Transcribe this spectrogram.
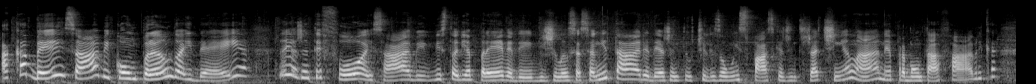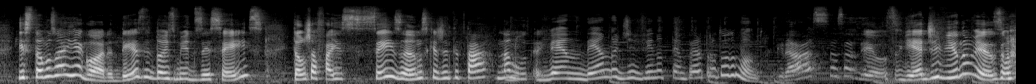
acabei, sabe, comprando a ideia. Daí a gente foi, sabe, vistoria prévia de vigilância sanitária, daí a gente utilizou um espaço que a gente já tinha lá, né, para montar a fábrica. E estamos aí agora, desde 2016, então já faz seis anos que a gente está na luta. Vendendo divino tempero para todo mundo. Graças a Deus. E é divino mesmo.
